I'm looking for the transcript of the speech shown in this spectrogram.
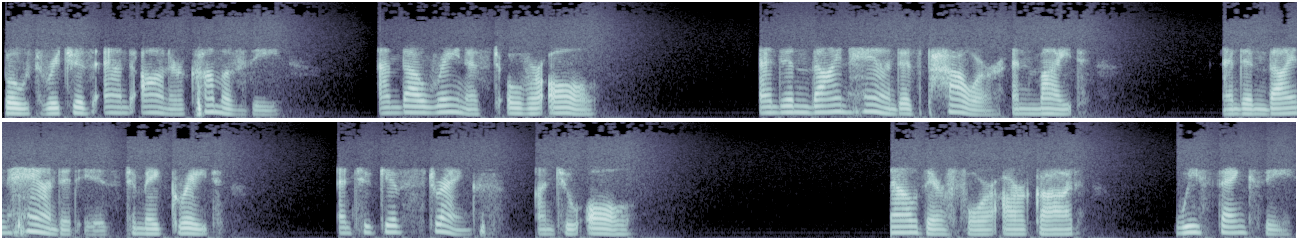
Both riches and honor come of thee, and thou reignest over all. And in thine hand is power and might, and in thine hand it is to make great, and to give strength unto all. Now therefore, our God, we thank thee,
